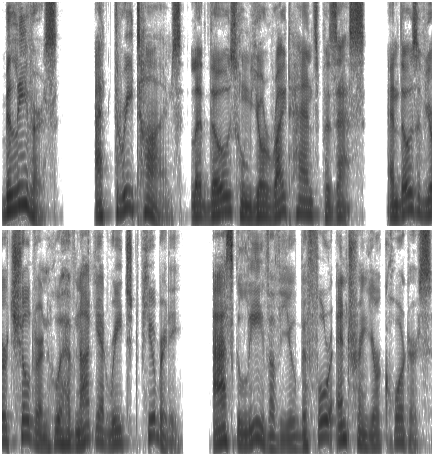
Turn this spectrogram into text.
Believers, at three times let those whom your right hands possess and those of your children who have not yet reached puberty Ask leave of you before entering your quarters,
